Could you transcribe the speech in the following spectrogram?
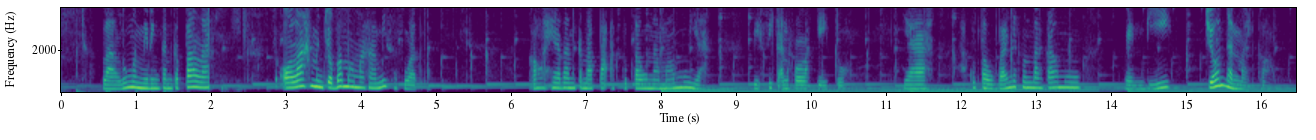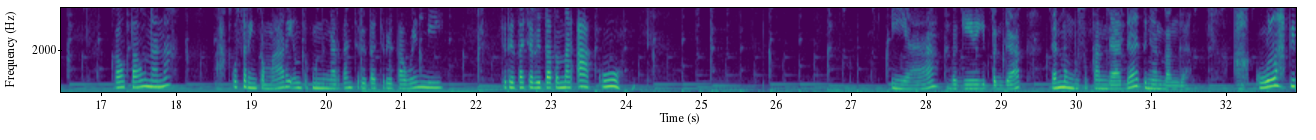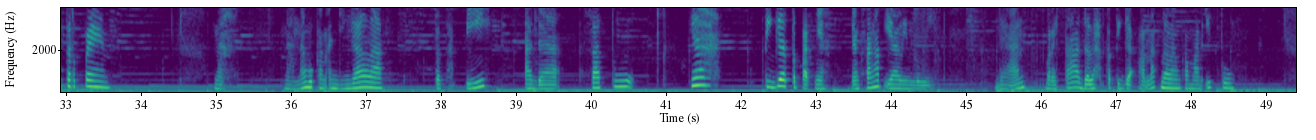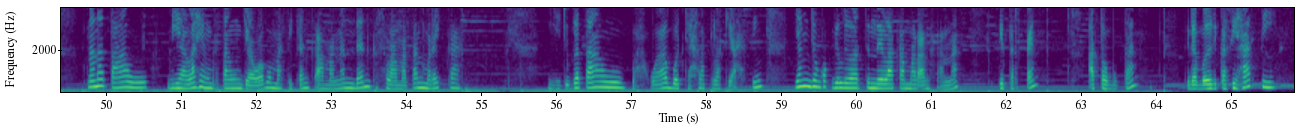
lalu memiringkan kepala, seolah mencoba memahami sesuatu. Kau heran kenapa aku tahu namamu ya? Bisik anak lelaki itu. Ya, Aku tahu banyak tentang kamu, Wendy, John, dan Michael. Kau tahu, Nana? Aku sering kemari untuk mendengarkan cerita-cerita Wendy. Cerita-cerita tentang aku. Ia berdiri tegak dan membusukkan dada dengan bangga. Akulah Peter Pan. Nah, Nana bukan anjing galak, tetapi ada satu ya tiga tepatnya yang sangat ia lindungi. Dan mereka adalah ketiga anak dalam kamar itu. Nana tahu dialah yang bertanggung jawab memastikan keamanan dan keselamatan mereka. Ia juga tahu bahwa bocah laki-laki asing yang jongkok di luar jendela kamar anak-anak, Peter Pan, atau bukan, tidak boleh dikasih hati.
